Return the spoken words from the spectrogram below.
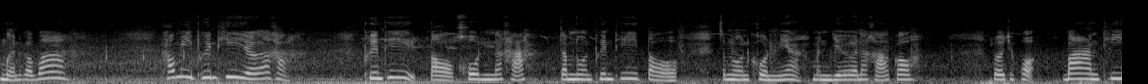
เหมือนกับว่าเขามีพื้นที่เยอะอะค่ะ พื้นที่ต่อคนนะคะจำนวนพื้นที่ต่อ จำนวนคนเนี่ยมันเยอะนะคะ ก็โดยเฉพาะบ้านที่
